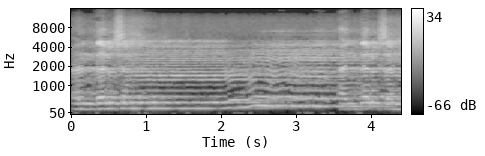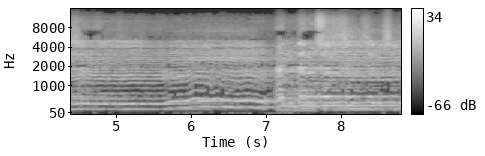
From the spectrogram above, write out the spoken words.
Andalusam Andalusam Andalusam Andalusam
